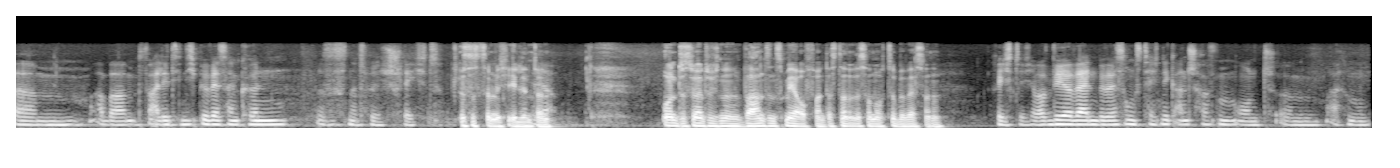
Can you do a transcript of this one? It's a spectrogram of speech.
Ähm, aber für alle, die nicht bewässern können, ist es natürlich schlecht. Es ist ziemlich elend dann. Ja. Und es wäre natürlich ein Wahnsinnsmehraufwand, das dann alles auch noch zu bewässern. Richtig, aber wir werden Bewässerungstechnik anschaffen und ähm, also im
